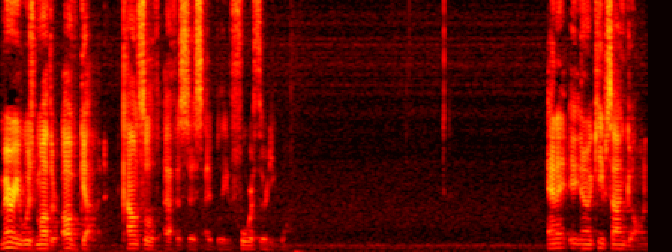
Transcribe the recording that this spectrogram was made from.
Mary was mother of God. Council of Ephesus, I believe, 431. And it, you know, it keeps on going.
